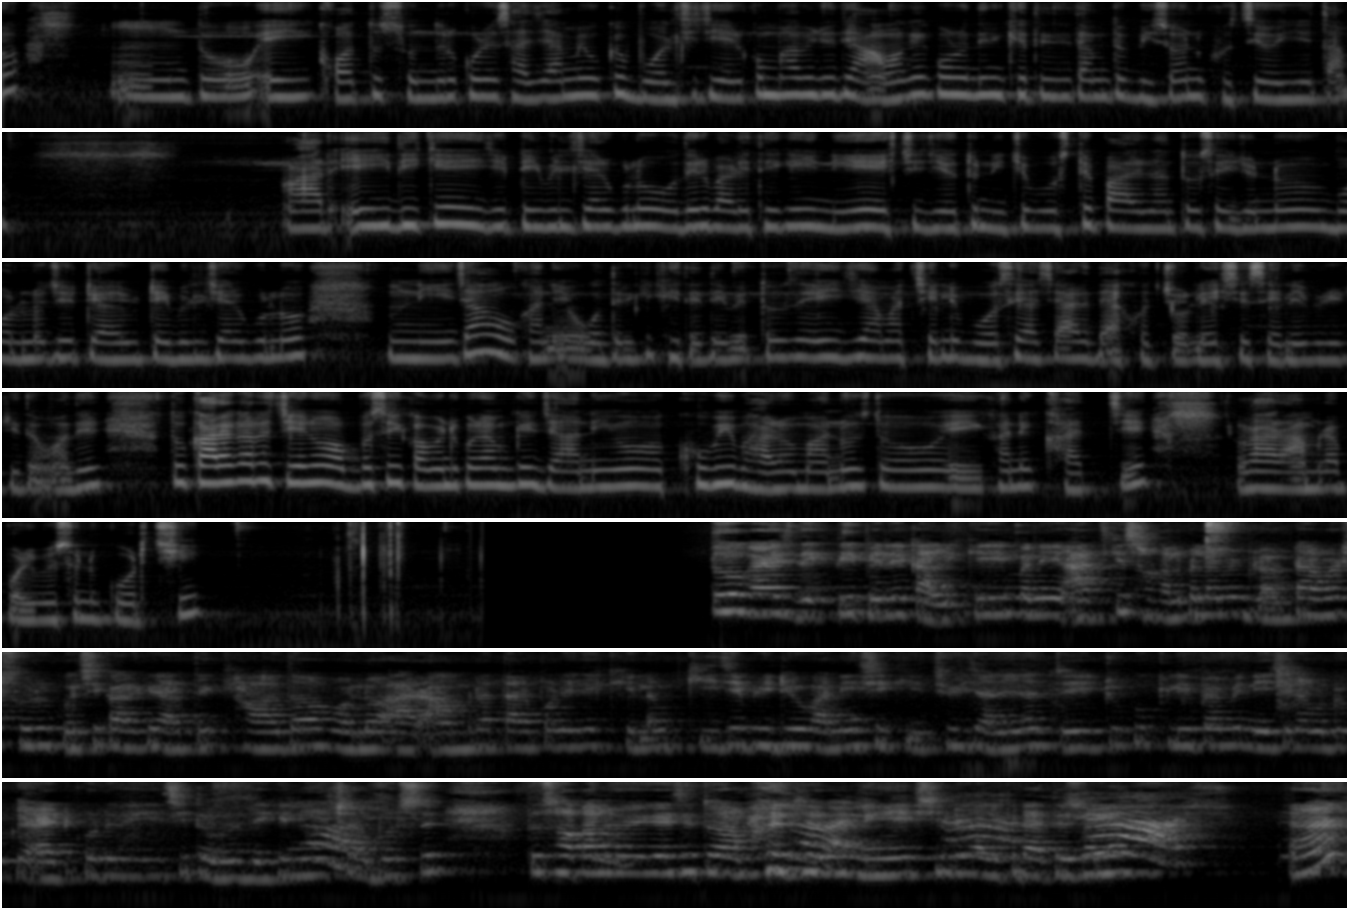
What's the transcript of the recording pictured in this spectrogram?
তো এই কত সুন্দর করে সাজিয়ে, আমি ওকে বলছি যে এরকমভাবে যদি আমাকে কোনো দিন খেতে দিতাম তো ভীষণ খুশি হয়ে যেতাম। আর এই দিকে এই যে টেবিল চেয়ারগুলো ওদের বাড়ি থেকেই নিয়ে এসেছি, যেহেতু নিচে বসতে পারে না, তো সেই জন্য বলল যে টেবিল চেয়ারগুলো নিয়ে যাও, ওখানে ওদেরকে খেতে দেবে। তো এই যে আমার ছেলে বসে আছে, আর দেখো চলে এসছে সেলিব্রিটি তোমাদের। তো কারা কারা চেনো, অবশ্যই কমেন্ট করে আমাকে জানিও, খুবই ভালো মানুষ, তো এইখানে খাচ্ছে, আর আমরা পরিবেশন করছি। তো গাইজ দেখতেই পেলে কালকে মানে আজকে সকালবেলা আমি ব্লগটা আবার শুরু করছি। কালকে রাতে খাওয়া দাওয়া হলো আর আমরা তারপরে যে খেলাম কি যে ভিডিও বানিয়েছি কিছুই জানি না। যেইটুকু ক্লিপ আমি নিয়েছিলাম ওটুকু অ্যাড করে দিয়েছি তোমরা দেখে নিয়েছো অবশ্যই। তো সকাল হয়ে গেছে তো আমার জন্য নিয়ে এসেছিল কালকে রাতের বেলা। হ্যাঁ?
